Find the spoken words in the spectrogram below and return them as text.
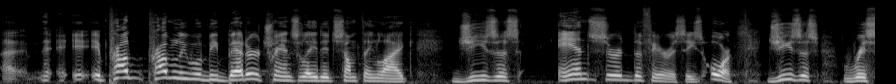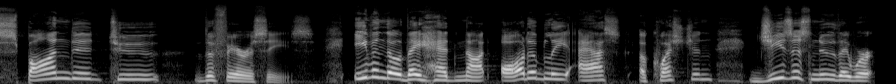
Uh, it, it prob- probably would be better translated something like Jesus answered the Pharisees or Jesus responded to the Pharisees. Even though they had not audibly asked a question, Jesus knew they were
